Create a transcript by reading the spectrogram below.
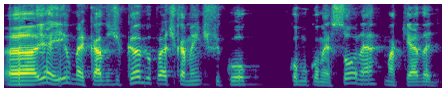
Uh, e aí, o mercado de câmbio praticamente ficou como começou, né? Uma queda,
